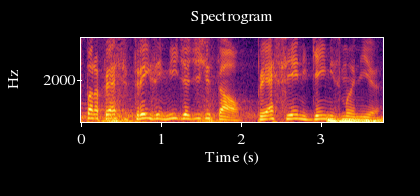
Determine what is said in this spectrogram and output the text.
para PS3 em mídia digital. PSN Games Mania.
